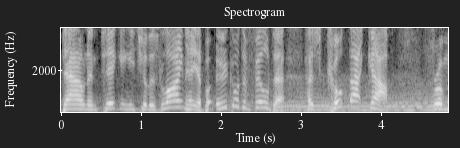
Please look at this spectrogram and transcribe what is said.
down and taking each other's line here. But Hugo de Wilde has cut that gap from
